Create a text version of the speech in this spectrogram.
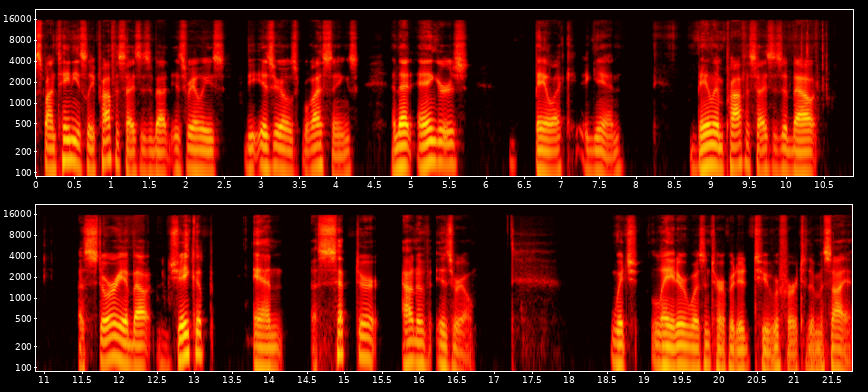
spontaneously prophesies about Israelis, the Israel's blessings, and that angers Balak again. Balaam prophesies about a story about Jacob and a scepter out of Israel, which later was interpreted to refer to the Messiah.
